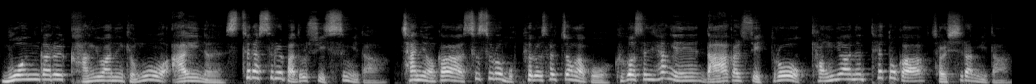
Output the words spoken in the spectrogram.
무언가를 강요하는 경우 아이는 스트레스를 받을 수 있습니다. 자녀가 스스로 목표를 설정하고 그것을 향해 나아갈 수 있도록 격려하는 태도가 절실합니다.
